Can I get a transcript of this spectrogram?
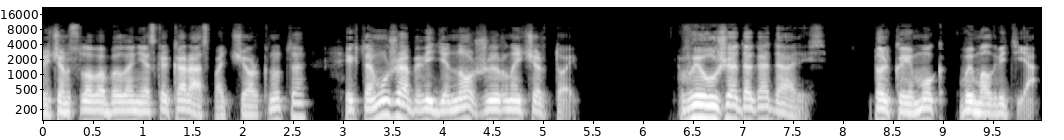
причем слово было несколько раз подчеркнуто и к тому же обведено жирной чертой. «Вы уже догадались», — только и мог вымолвить я.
